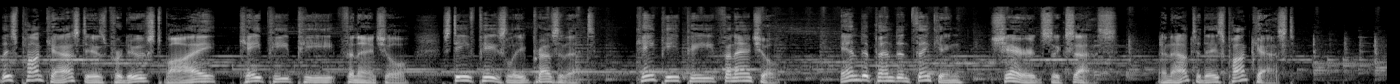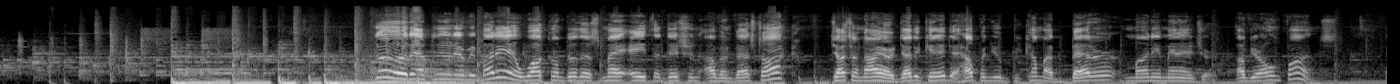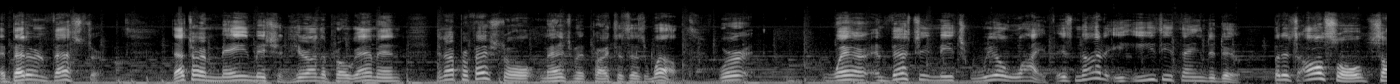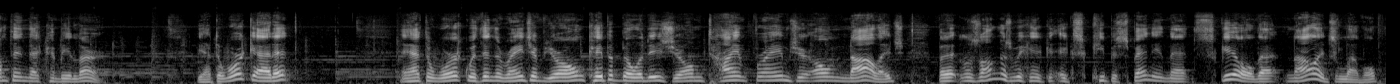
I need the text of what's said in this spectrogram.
This podcast is produced by KPP Financial. Steve Peasley, President. KPP Financial. Independent thinking, shared success. And now today's podcast. Good afternoon, everybody, and welcome to this May 8th edition of Invest Talk. Justin and I are dedicated to helping you become a better money manager of your own funds, a better investor. That's our main mission here on the program and in our professional management practice as well. We're where investing meets real life. It's not an easy thing to do, but it's also something that can be learned. You have to work at it. You have to work within the range of your own capabilities, your own time frames, your own knowledge. But as long as we can keep expanding that skill, that knowledge level,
